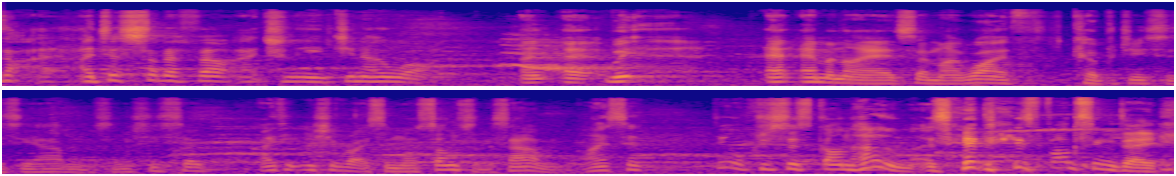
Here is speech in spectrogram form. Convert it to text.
I, I just sort of felt actually. Do you know what? And, uh, we, uh, Em and I, so my wife co-produces the albums, and she said, "I think we should write some more songs for this album." I said, "The orchestra's gone home." I said, "It's Boxing Day.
